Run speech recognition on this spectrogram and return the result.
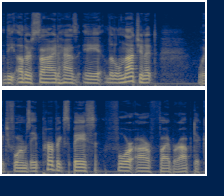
the other side has a little notch in it, which forms a perfect space for our fiber optic.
